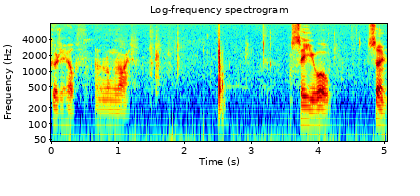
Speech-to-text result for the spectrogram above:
Good health and long life see you all soon.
